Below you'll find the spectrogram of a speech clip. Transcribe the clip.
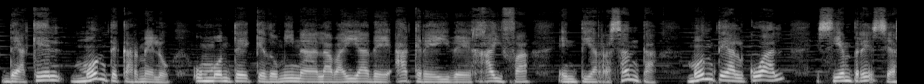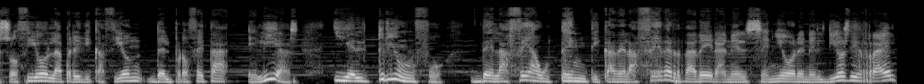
de aquel Monte Carmelo, un monte que domina la bahía de Acre y de Haifa en Tierra Santa, monte al cual siempre se asoció la predicación del profeta Elías y el triunfo de la fe auténtica, de la fe verdadera en el Señor, en el Dios de Israel,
